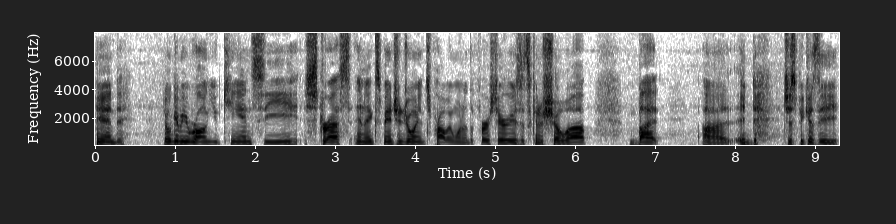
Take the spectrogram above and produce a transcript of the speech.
And don't get me wrong, you can see stress in an expansion joint. It's probably one of the first areas that's going to show up. But uh, it, just because the,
